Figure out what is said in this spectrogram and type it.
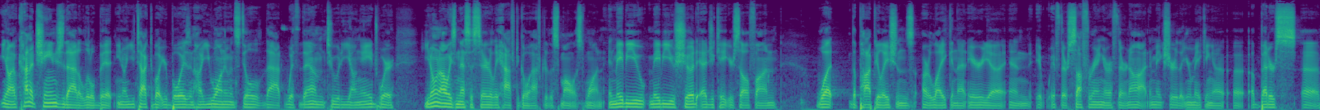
you know, I've kind of changed that a little bit. You know, you talked about your boys and how you want to instill that with them too at a young age where you don't always necessarily have to go after the smallest one. And maybe you maybe you should educate yourself on what the populations are like in that area and if, if they're suffering or if they're not and make sure that you're making a, a, a better uh,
